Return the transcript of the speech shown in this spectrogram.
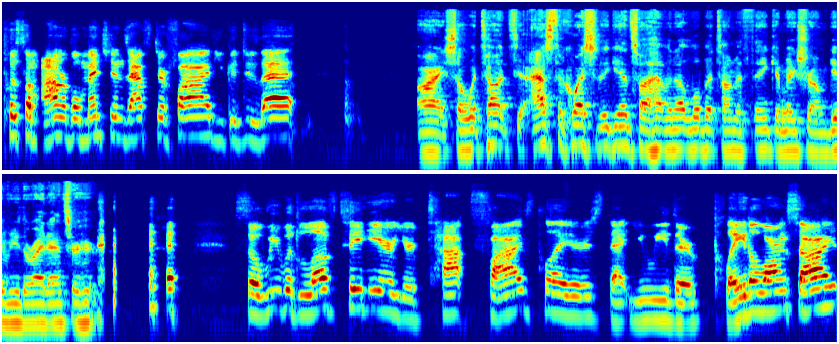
put some honorable mentions after five, you could do that. All right. So what? Tell, ask the question again, so I have a little bit of time to think and make sure I'm giving you the right answer here. so we would love to hear your top five players that you either played alongside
